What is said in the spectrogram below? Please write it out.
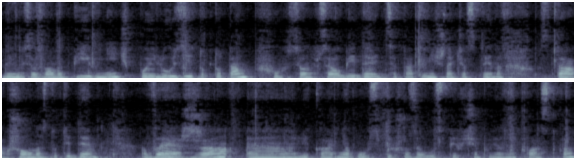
Дивимося з вами північ по ілюзії, тобто там фу, все, все обійдеться, та, північна частина. Так, що у нас тут іде? Вежа, е, лікарня, успіх, що за успіх, чим пов'язана пастка.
